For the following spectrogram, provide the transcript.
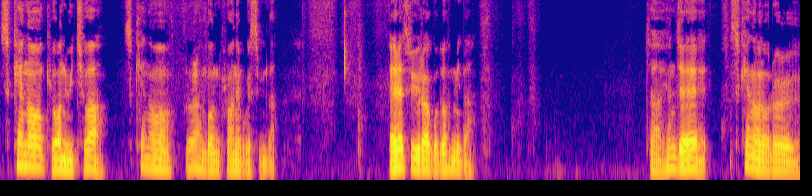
스캐너 교환 위치와 스캐너를 한번 교환해 보겠습니다. LSU라고도 합니다. 자 현재 스캐너를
